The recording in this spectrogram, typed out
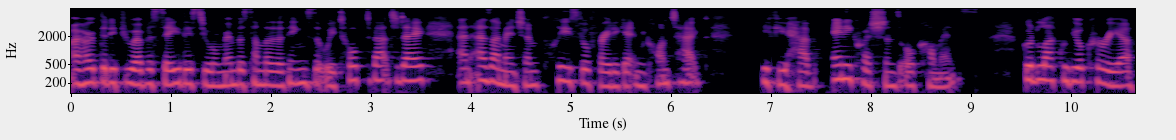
I hope that if you ever see this, you'll remember some of the things that we talked about today. And as I mentioned, please feel free to get in contact if you have any questions or comments. Good luck with your career.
